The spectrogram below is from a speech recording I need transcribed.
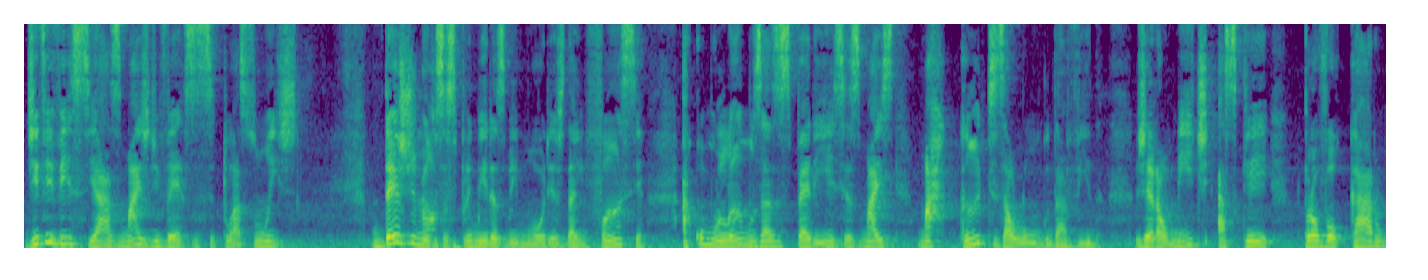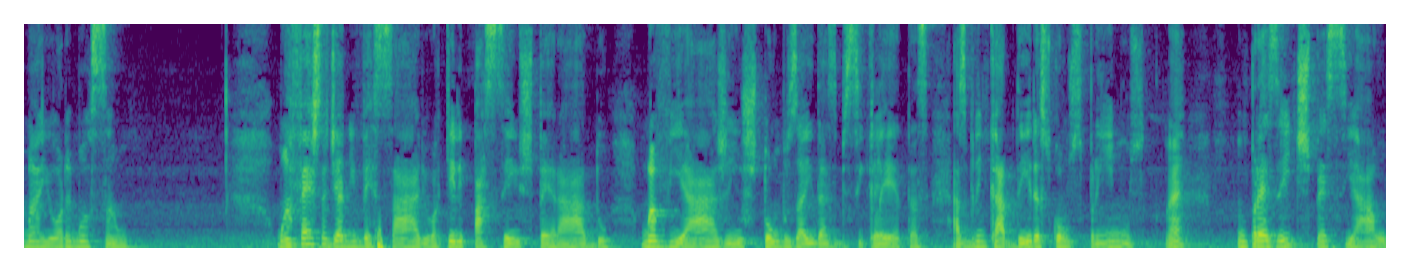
de vivenciar as mais diversas situações. Desde nossas primeiras memórias da infância, acumulamos as experiências mais marcantes ao longo da vida, geralmente as que provocaram maior emoção. Uma festa de aniversário, aquele passeio esperado, uma viagem, os tombos aí das bicicletas, as brincadeiras com os primos, né? Um presente especial.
